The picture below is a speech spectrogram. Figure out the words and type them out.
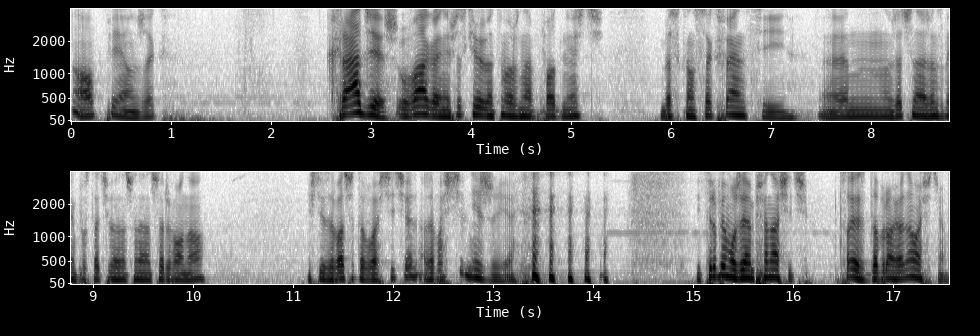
O, pieniążek. Kradzież! Uwaga, nie wszystkie elementy można podnieść bez konsekwencji. Rzeczy należące do tej postaci będą oznaczone na czerwono. Jeśli zobaczy to właściciel, ale właściciel nie żyje. I trupy możemy przenosić, co jest dobrą wiadomością.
